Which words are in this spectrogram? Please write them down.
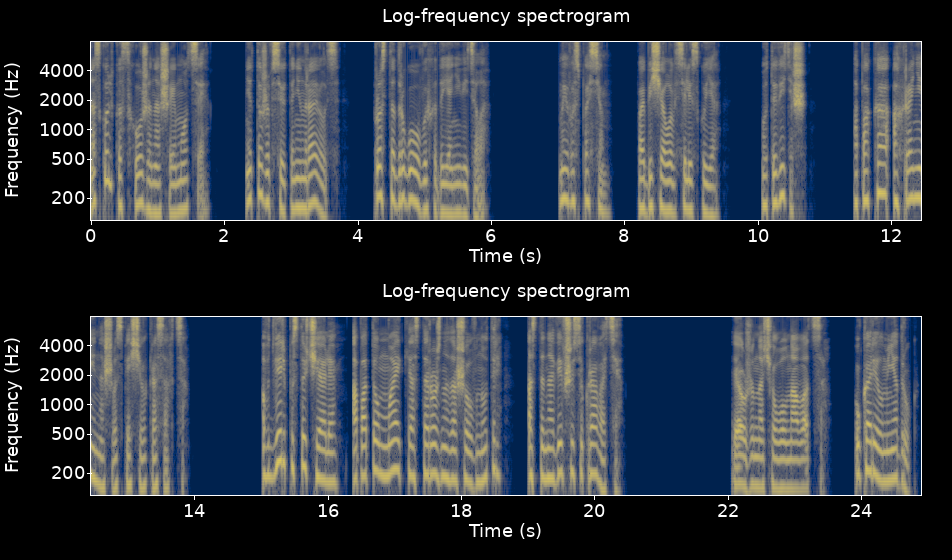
насколько схожи наши эмоции. Мне тоже все это не нравилось. Просто другого выхода я не видела. «Мы его спасем», — пообещала Василиску я. «Вот увидишь. А пока охраняй нашего спящего красавца». В дверь постучали, а потом Майки осторожно зашел внутрь, остановившись у кровати. «Я уже начал волноваться», — укорил меня друг.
